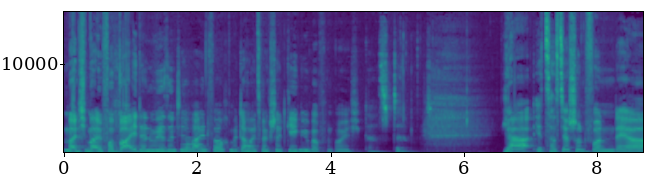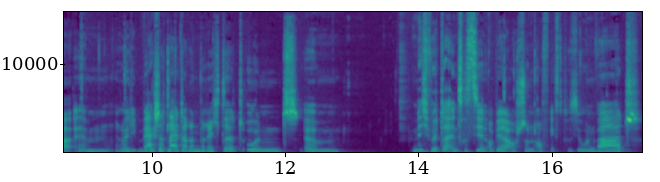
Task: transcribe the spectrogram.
manchmal vorbei, denn wir sind ja einfach mit der Holzwerkstatt gegenüber von euch. Das stimmt. Ja, jetzt hast du ja schon von der ähm, eurer lieben Werkstattleiterin berichtet und ähm, mich würde da interessieren, ob ihr auch schon auf Exkursion wart.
